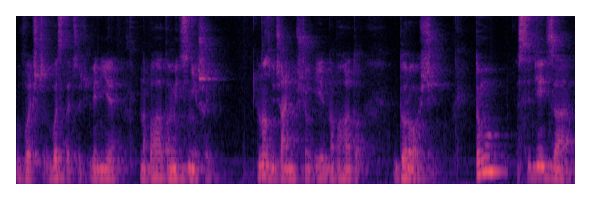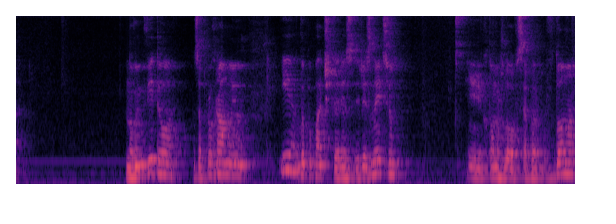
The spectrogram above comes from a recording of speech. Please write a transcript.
вистачить. Він є набагато міцніший. Ну, звичайно, що і набагато дорожчий. Тому слідіть за новим відео, за програмою, і ви побачите різ- різницю. І хто, можливо, в себе вдома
